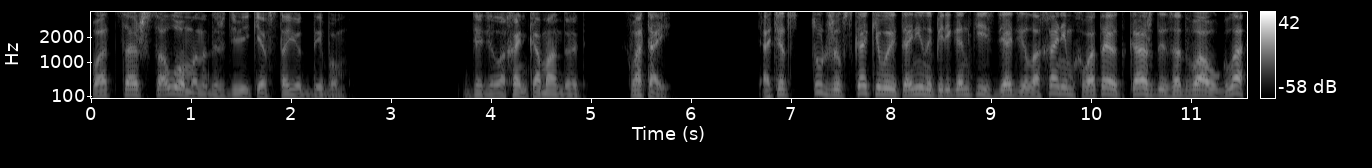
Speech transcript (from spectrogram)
У отца аж солома на дождевике встает дыбом. Дядя Лохань командует «Хватай!» Отец тут же вскакивает, и они на перегонки с дядей Лоханем хватают каждый за два угла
